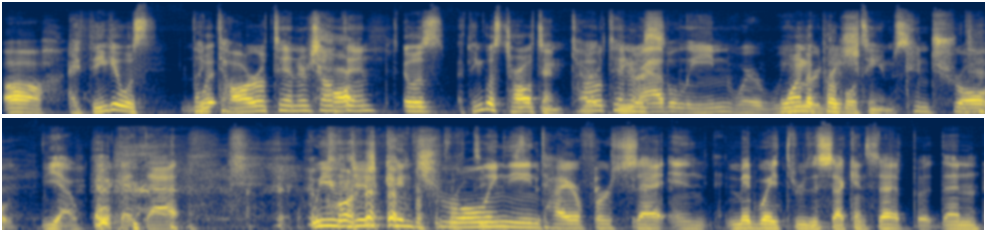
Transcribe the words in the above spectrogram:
Oh, I think it was like what- Tarleton or Tar- something. it was I think it was Tarleton. Tarleton or Abilene, where we one of the purple just teams. Control, yeah, back at that. We were just of the purple controlling the entire first set and midway through the second set, but then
